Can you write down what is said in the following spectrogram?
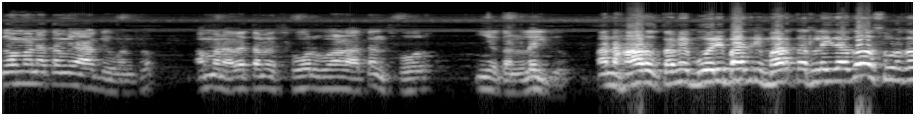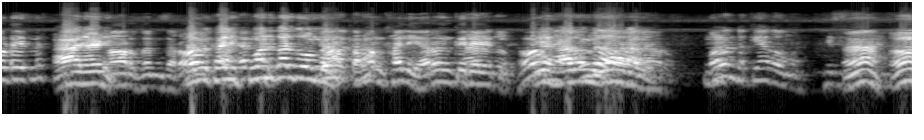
ગામના તમે આગેવાન છો. અમને હવે તમે સોર વાળા હતા ને સોર અહીંયા કન લઈ દો અને હારું તમે બોરી બાજરી મારતા લઈ જાજો સુર દોડે એટલે? હા રેડી હારું તમે તારો તમે ખાલી ફોન કરી દો અમે તમને ખાલી હેરાન કર્યા એટલે. હો? એ હારું. મે જવા આવે. મળો તો કહેજો મને હા હા.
